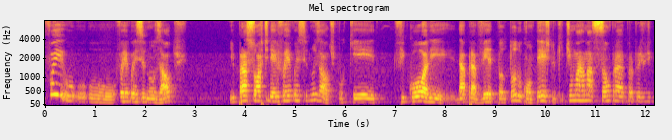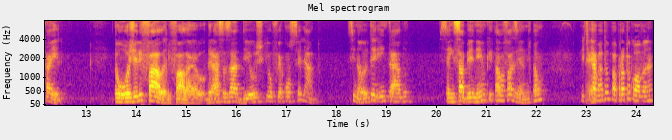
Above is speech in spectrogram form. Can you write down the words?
Foi, o, o, o foi reconhecido nos autos, e para sorte dele foi reconhecido nos autos, porque ficou ali, dá para ver pelo todo o contexto, que tinha uma armação para prejudicar ele. Então hoje ele fala, ele fala, graças a Deus que eu fui aconselhado. Senão eu teria entrado sem saber nem o que estava fazendo. Então. E tinha é, acabado a própria cova, né?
